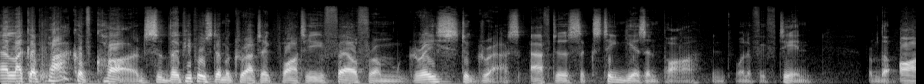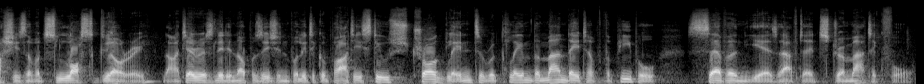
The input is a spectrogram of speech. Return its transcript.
And like a pack of cards, the People's Democratic Party fell from grace to grass after 16 years in power in 2015. From the ashes of its lost glory, Nigeria's leading opposition political party is still struggling to reclaim the mandate of the people seven years after its dramatic fall.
